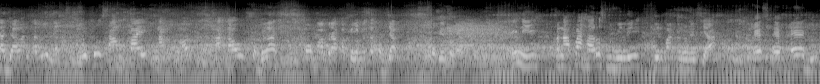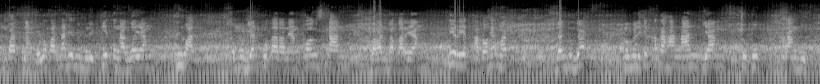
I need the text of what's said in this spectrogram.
kita jalankan ini itu sampai 6 knot atau 11, berapa kilometer per jam seperti itu ya. Ini kenapa harus memilih Firman Indonesia SFE 460 karena dia memiliki tenaga yang kuat, kemudian putaran yang konstan, bahan bakar yang irit atau hemat, dan juga memiliki ketahanan yang cukup tangguh.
